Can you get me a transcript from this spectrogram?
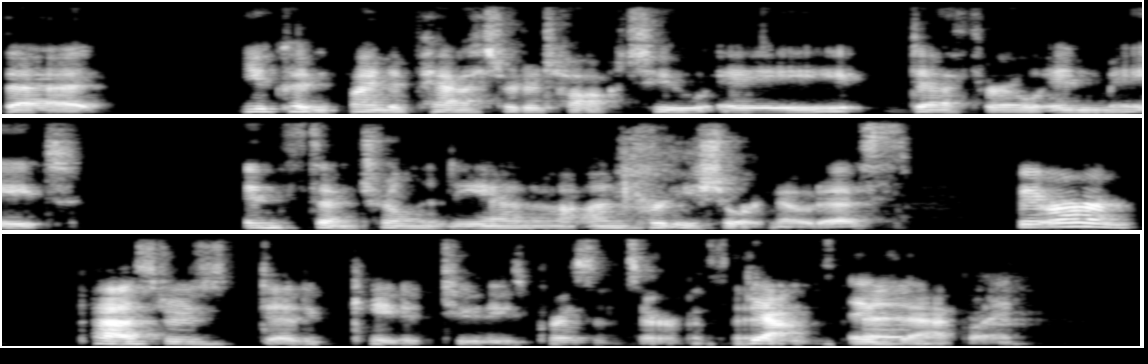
that you couldn't find a pastor to talk to a death row inmate in central Indiana on pretty short notice. There are pastors dedicated to these prison services. Yeah, and exactly.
